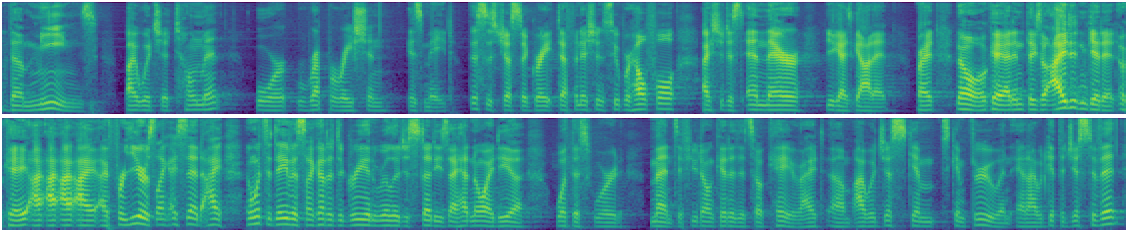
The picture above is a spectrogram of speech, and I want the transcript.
The means by which atonement or reparation is made. This is just a great definition, super helpful. I should just end there. You guys got it right? No, okay, I didn't think so. I didn't get it, okay? I, I, I, I, for years, like I said, I, I went to Davis, I got a degree in religious studies. I had no idea what this word meant. If you don't get it, it's okay, right? Um, I would just skim, skim through and, and I would get the gist of it,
